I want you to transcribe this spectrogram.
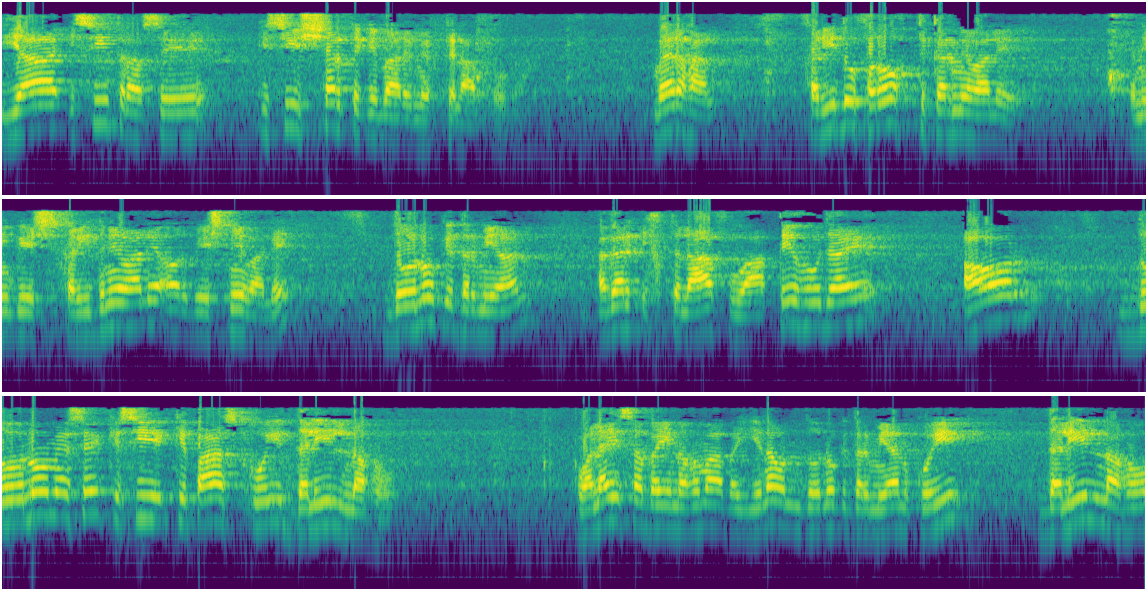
یا اسی طرح سے کسی شرط کے بارے میں اختلاف ہوگا۔ بہرحال خرید و فروخت کرنے والے یعنی بیش خریدنے والے اور بیچنے والے، دونوں کے درمیان اگر اختلاف واقع ہو جائے اور دونوں میں سے کسی ایک کے پاس کوئی دلیل نہ ہو ولی سب نہما بینا ان دونوں کے درمیان کوئی دلیل نہ ہو،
